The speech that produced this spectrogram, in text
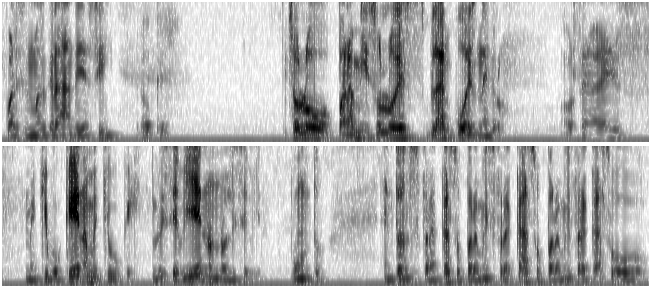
cuál es el más grande y así ok. solo para mí solo es blanco o es negro. O sea, es me equivoqué, no me equivoqué. Lo hice bien o no lo hice bien. Punto. Entonces, fracaso para mí es fracaso, para mí fracaso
